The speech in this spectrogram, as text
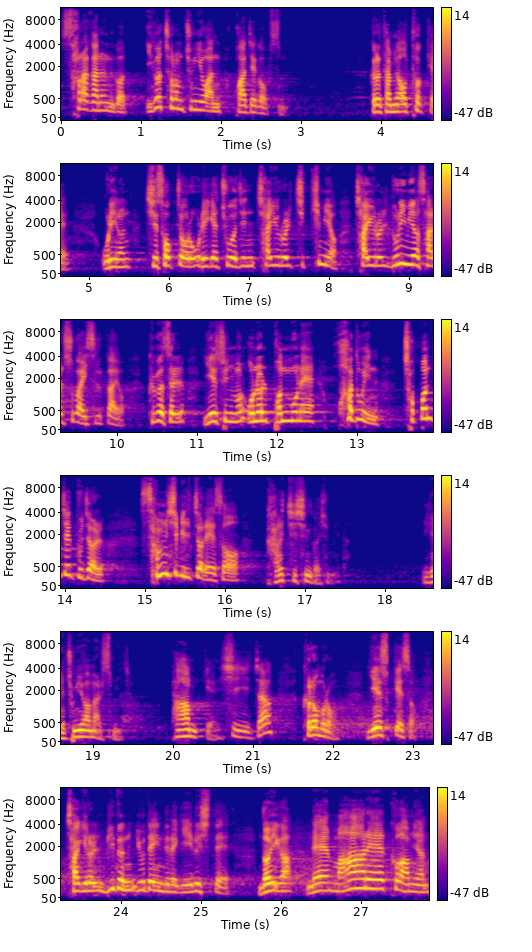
살아가는 것, 이것처럼 중요한 과제가 없습니다. 그렇다면 어떻게 우리는 지속적으로 우리에게 주어진 자유를 지키며 자유를 누리며 살 수가 있을까요? 그것을 예수님은 오늘 본문의 화두인 첫 번째 구절 31절에서 가르치신 것입니다. 이게 중요한 말씀이죠. 다 함께 시작. 그러므로 예수께서 자기를 믿은 유대인들에게 이르시되 너희가 내 말에 거하면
